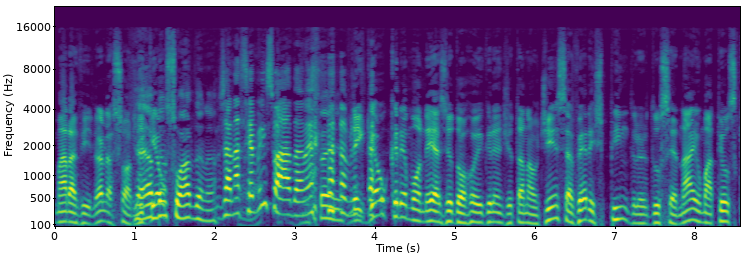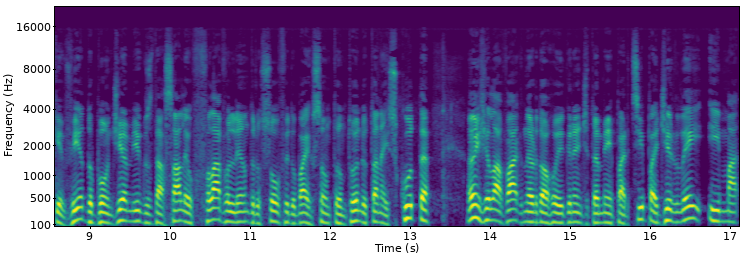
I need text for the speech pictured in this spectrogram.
Maravilha, olha só. Já é Miguel... é abençoada, né? Já nasci é. abençoada, né? Miguel Cremonese do Arroio Grande está na audiência, Vera Spindler do Senai, o Matheus Quevedo, bom dia amigos da sala, é o Flávio Leandro Solfe do bairro Santo Antônio está na escuta, Angela Wagner do Arroio Grande também participa, Dirley e, Ma...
